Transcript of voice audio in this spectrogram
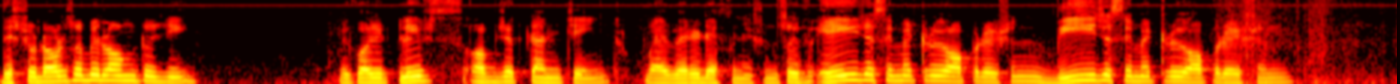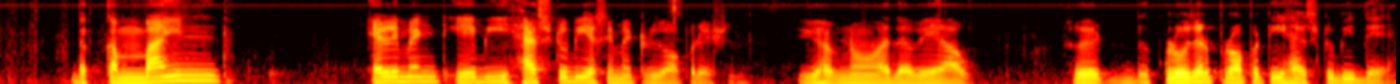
this should also belong to G because it leaves object unchanged by very definition. So, if A is a symmetry operation, B is a symmetry operation, the combined element A B has to be a symmetry operation, you have no other way out. So, it, the closure property has to be there.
